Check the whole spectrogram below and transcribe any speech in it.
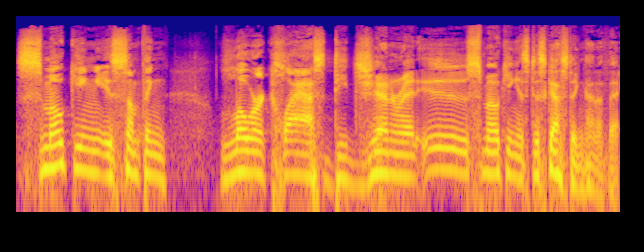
smoking is something lower class, degenerate, ew, smoking is disgusting kind of thing.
